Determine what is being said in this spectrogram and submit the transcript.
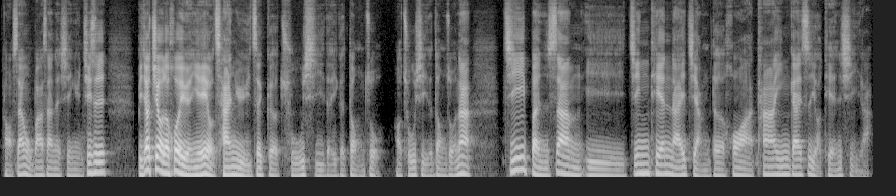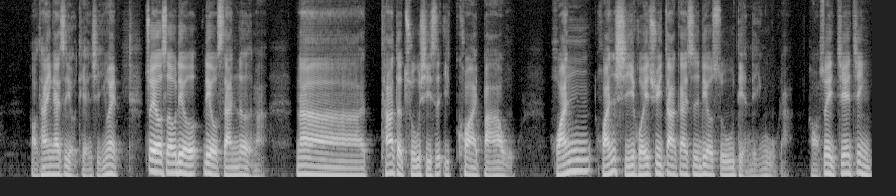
好，三五八三的星云，其实比较旧的会员也有参与这个除息的一个动作。好，除息的动作。那基本上以今天来讲的话，它应该是有填息啦。好，它应该是有填息，因为。最后收六六三二嘛，那它的除息是一块八五，还还息回去大概是六十五点零五啦，好，所以接近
